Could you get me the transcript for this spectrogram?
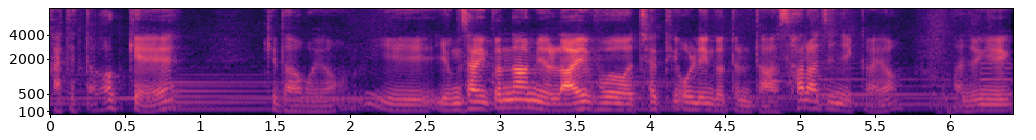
같이 뜨겁게 기도하고요. 이 영상이 끝나면 라이브 채팅 올린 것들은 다 사라지니까요. 나중에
